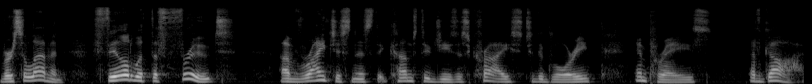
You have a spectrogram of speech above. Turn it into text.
Verse 11 filled with the fruit of righteousness that comes through Jesus Christ to the glory and praise of God.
